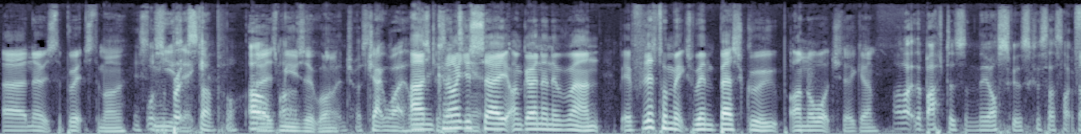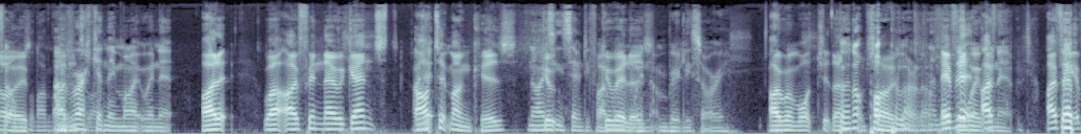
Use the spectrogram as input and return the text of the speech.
Uh, no, it's the Brits tomorrow. It's What's the music. Brit stand for? Uh, it's oh, music oh, one. Interesting. Jack Whitehall. And can I just say, I'm going on a rant. If Little Mix win Best Group, I'm not watching it again. I like the BAFTAs and the Oscars because that's like Sorry, films, and I'm. I into reckon that. they might win it. I d- well, I think they're against I Arctic Monkeys. Go- 1975 won't Gorillaz. win. I'm really sorry. I won't watch it then. They're not I'm sorry. popular enough. And If they Li- won't I've- win it. I They're think if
